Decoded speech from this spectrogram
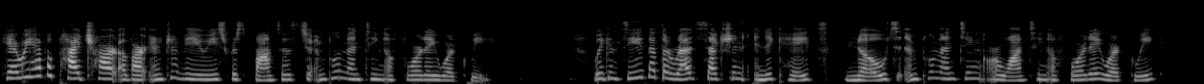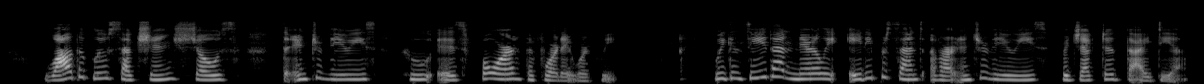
Here we have a pie chart of our interviewees' responses to implementing a four-day work week. We can see that the red section indicates no to implementing or wanting a four-day work week, while the blue section shows the interviewees who is for the four-day work week. We can see that nearly 80% of our interviewees rejected the idea.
